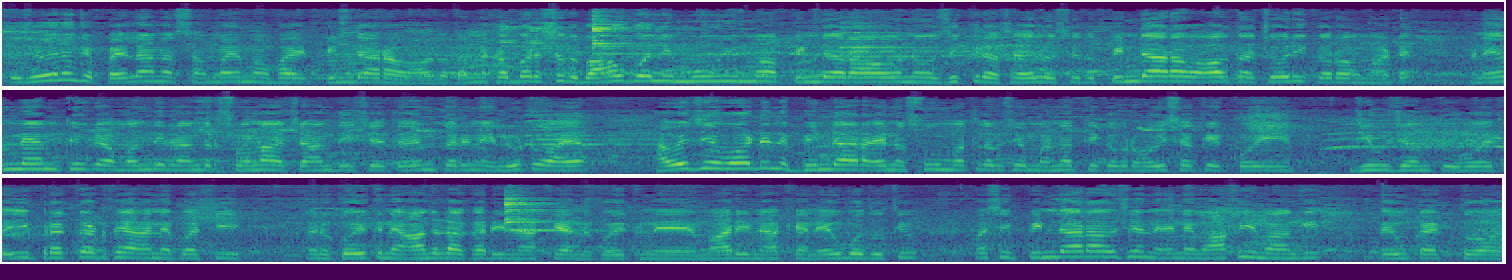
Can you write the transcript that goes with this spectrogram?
તો જોયું ને કે પહેલાંના સમયમાં ભાઈ પિંડારાઓ આવતા તમને ખબર છે તો બાહુબલી મૂવીમાં પિંડારાઓનો જિક્ર થયેલો છે. તો પિંડારાઓ આવતા ચોરી કરવા માટે અને એમને એમ થયું કે આ મંદિરના અંદર સોના ચાંદી છે તો એમ કરીને લૂંટવા આવ્યા હવે જે વર્ડ ને ભિંડારા, એનો શું મતલબ છે મને નથી ખબર. હોઈ શકે કોઈ જીવજંતુ હોય તો એ પ્રકટ થયા અને પછી અને કોઈકને આંધળા કરી નાખ્યા અને કોઈકને મારી નાખ્યા ને એવું બધું થયું. પછી પિંડારાઓ છે ને એને માફી માંગી. એવું કંઈક તો આ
